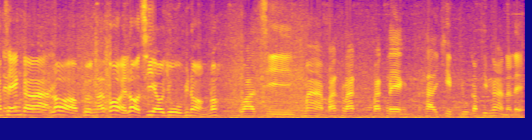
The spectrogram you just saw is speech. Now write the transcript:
คำแสงกับล่อเพิงแล้วก็ล่อเชียวอยู่พี่น้องเนาะว่าสีมาปักรักปักแรงถ่ายคลิปอยู่กับทีมงานนั่นแหละ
